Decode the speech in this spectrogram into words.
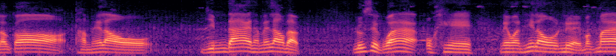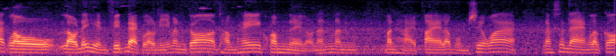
แล้วก็ทำให้เรายิ้มได้ทำให้เราแบบ รู้สึกว่าโอเค ในวันที่เราเหนื่อยมากๆ เราเราได้เห็นฟีดแบ็กเหล่านี้มันก็ทำให้ความเหนื่อยเหล่านั้นมันมันหายไปแล้วผมเชื่อว่านักแสดงแล้วก็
